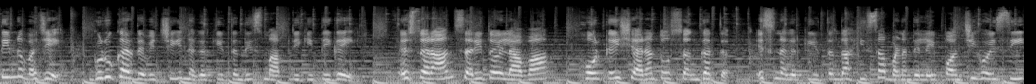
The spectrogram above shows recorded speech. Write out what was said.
3 ਵਜੇ ਗੁਰੂ ਘਰ ਦੇ ਵਿੱਚ ਹੀ ਨਗਰ ਕੀਰਤਨ ਦੀ ਸਮਾਪਤੀ ਕੀਤੀ ਗਈ। ਇਸ ਦੌਰਾਨ ਸਰੀ ਤੋਂ ਇਲਾਵਾ ਹੋਰ ਕਈ ਸ਼ਹਿਰਾਂ ਤੋਂ ਸੰਗਤ ਇਸ ਨਗਰ ਕੀਰਤਨ ਦਾ ਹਿੱਸਾ ਬਣਨ ਦੇ ਲਈ ਪਹੁੰਚੀ ਹੋਈ ਸੀ,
